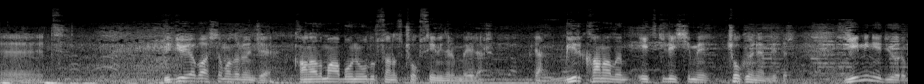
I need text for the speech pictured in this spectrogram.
Evet. Videoya başlamadan önce kanalıma abone olursanız çok sevinirim beyler. Yani bir kanalın etkileşimi çok önemlidir. Yemin ediyorum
